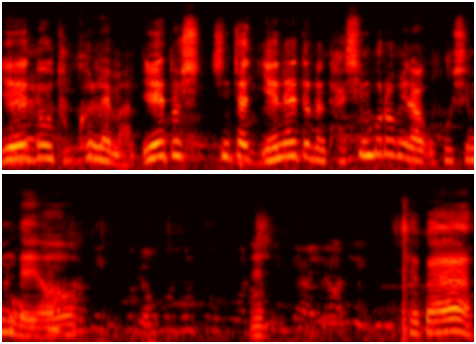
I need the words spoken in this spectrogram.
얘도 두 컬레만. 얘도 시- 진짜 얘네들은 다 심부름이라고 보시면 돼요. 네. 제가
